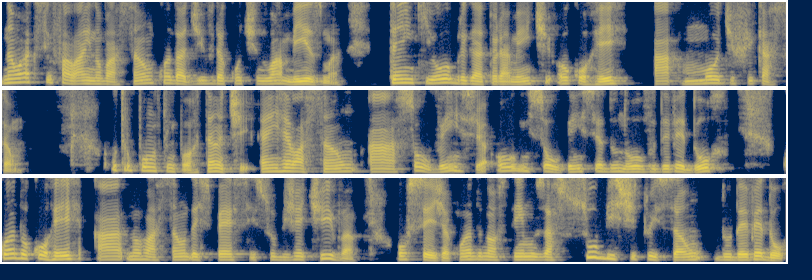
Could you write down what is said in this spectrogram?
Não há que se falar em inovação quando a dívida continua a mesma. Tem que obrigatoriamente ocorrer a modificação. Outro ponto importante é em relação à solvência ou insolvência do novo devedor, quando ocorrer a novação da espécie subjetiva, ou seja, quando nós temos a substituição do devedor.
